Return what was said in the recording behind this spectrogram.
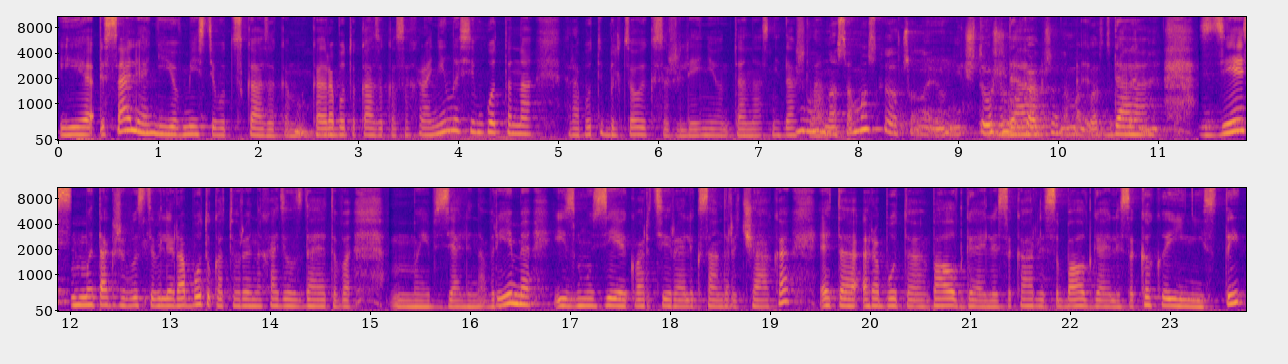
и писали они ее вместе вот с Казаком. Работа Казака сохранилась, и вот она, работа Бельцовой которая, к сожалению, до нас не дошла. Ну, она сама сказала, что она ее уничтожила, да, как же она могла Да. Здесь мы также выставили работу, которая находилась до этого, мы взяли на время из музея квартиры Александра Чака. Это работа Балдгайлиса, Карлиса Балдгайлиса «Кокаинисты».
